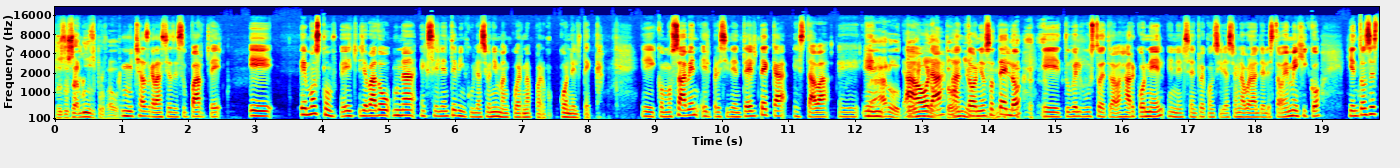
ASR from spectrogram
Nuestros saludos, por favor. Muchas gracias de su parte. Eh, hemos eh, llevado una excelente vinculación y mancuerna con el TECA. Eh, como saben, el presidente del TECA estaba en ahora, Antonio Sotelo. tuve el gusto de trabajar con él en el Centro de Conciliación Laboral del Estado de México. Y entonces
